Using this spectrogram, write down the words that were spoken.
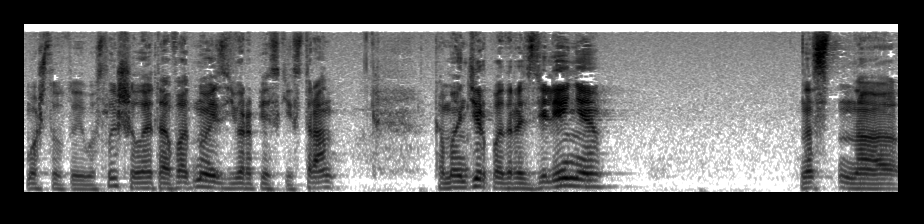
может, кто-то его слышал, это в одной из европейских стран командир подразделения на, на,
